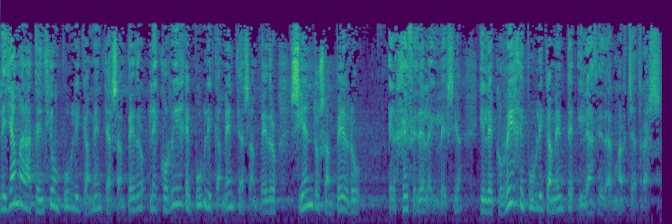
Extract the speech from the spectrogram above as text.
le llama la atención públicamente a San Pedro, le corrige públicamente a San Pedro, siendo San Pedro el jefe de la iglesia, y le corrige públicamente y le hace dar marcha atrás.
